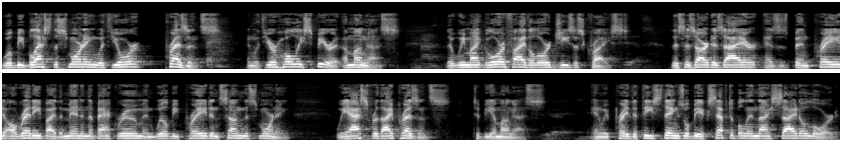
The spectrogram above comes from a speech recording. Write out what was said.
will be blessed this morning with your presence and with your Holy Spirit among us, that we might glorify the Lord Jesus Christ. This is our desire, as has been prayed already by the men in the back room and will be prayed and sung this morning. We ask for thy presence to be among us. And we pray that these things will be acceptable in thy sight, O Lord.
